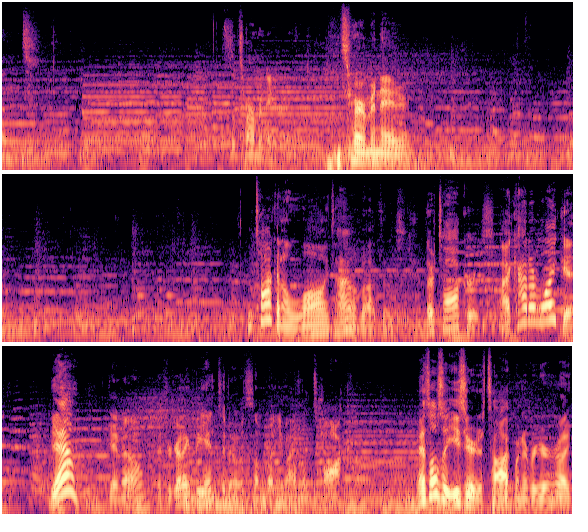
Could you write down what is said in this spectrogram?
and the Terminator. Terminator. Talking a long time about this. They're talkers. I kind of like it. Yeah. You know, if you're gonna be intimate with someone, you might as well talk. And it's also easier to talk whenever you're like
